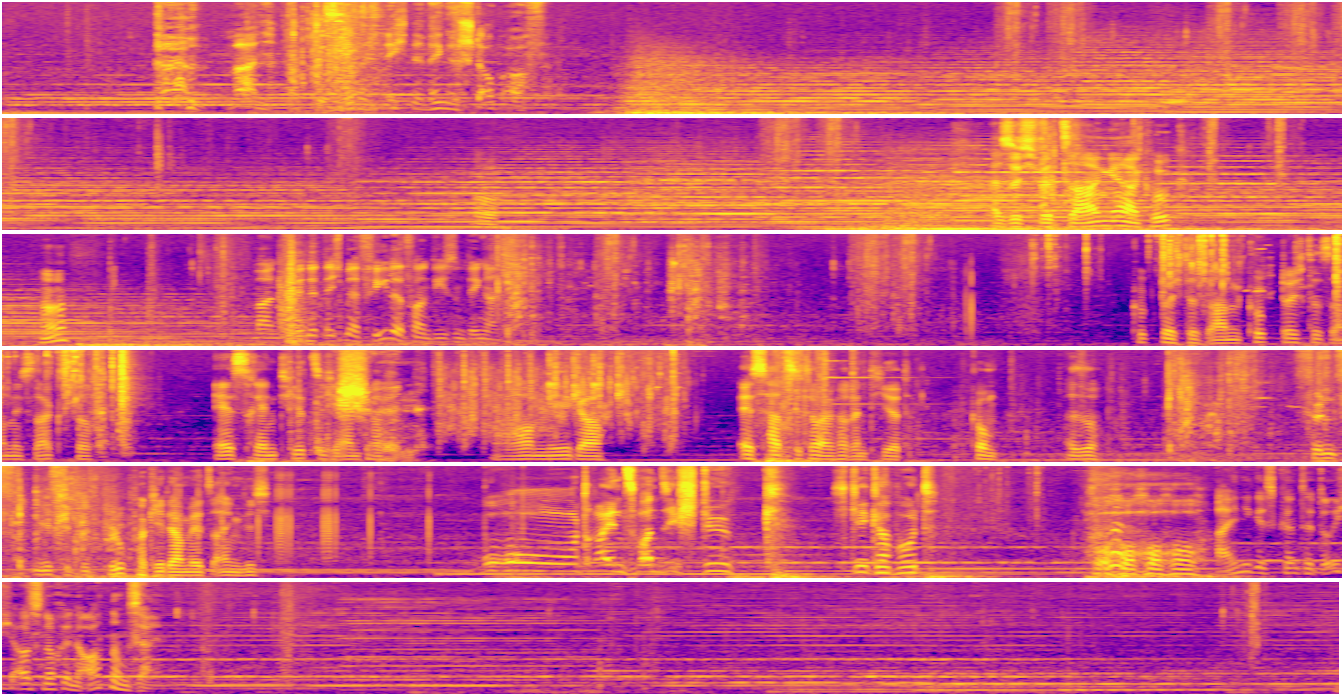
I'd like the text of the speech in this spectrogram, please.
Mann, es wirbelt echt eine Menge Staub auf. Also ich würde sagen, ja, guck. Hm? Man findet nicht mehr viele von diesen Dingern. Guckt euch das an, guckt euch das an, ich sag's doch. Es rentiert sich Wie einfach. schön. Oh, mega. Es hat sich doch einfach rentiert. Komm, also. Fünf, wie viele Blutpakete haben wir jetzt eigentlich? Oh, 23 Stück. Ich geh kaputt. Ho. Einiges könnte durchaus noch in Ordnung sein.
